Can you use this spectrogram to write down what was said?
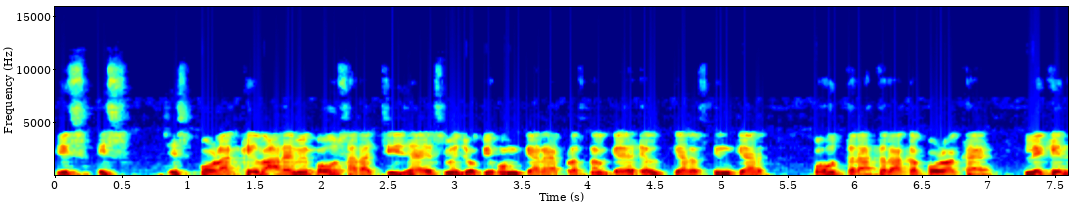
इस इस इस प्रोडक्ट के बारे में बहुत सारा चीज़ है इसमें जो कि होम केयर है personal care health care skin care बहुत तरह तरह का प्रोडक्ट है। लेकिन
